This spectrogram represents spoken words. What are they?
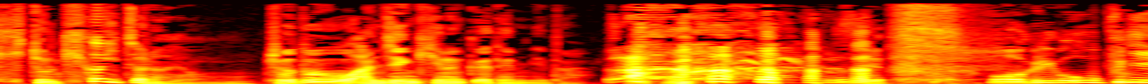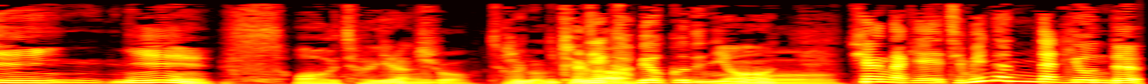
키, 저는 키가 있잖아요. 저도 앉은 키는 꽤 됩니다. 그래서, 어, 그리고 오프닝이, 어, 저희랑. 그렇죠. 지금 굉장히 제가, 가볍거든요. 어... 희한하게 재밌는 날이었는데,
